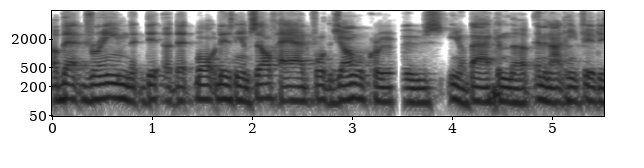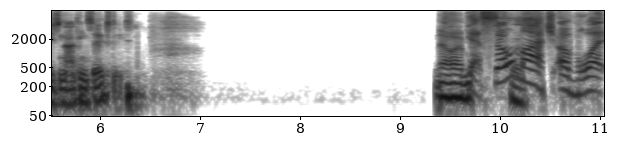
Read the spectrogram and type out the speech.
of that dream that uh, that Walt Disney himself had for the Jungle Cruise, you know, back in the in the 1950s and 1960s. No, I'm, yeah, so much of what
